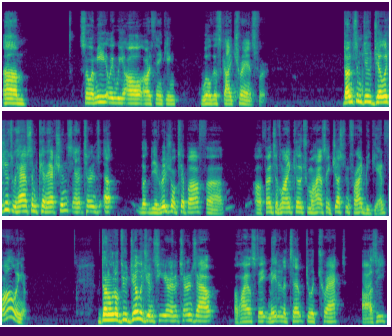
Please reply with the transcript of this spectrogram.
Um, so immediately we all are thinking, will this guy transfer? Done some due diligence. We have some connections, and it turns out the, the original tip off uh, offensive line coach from Ohio State, Justin Frye, began following him. Done a little due diligence here, and it turns out Ohio State made an attempt to attract Ozzy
